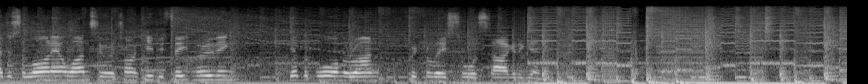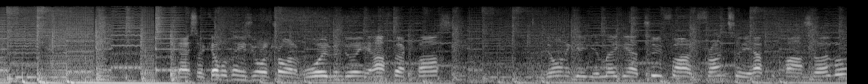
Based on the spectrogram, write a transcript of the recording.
Now just a line out one, so you want to try and keep your feet moving, get the ball on the run, quick release towards target again. Okay, so a couple of things you want to try and avoid when doing your halfback pass. You don't want to get your leg out too far in front, so you have to pass over,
